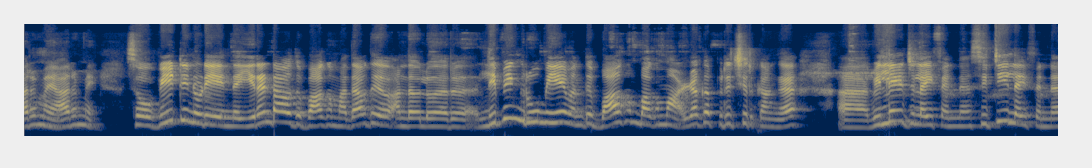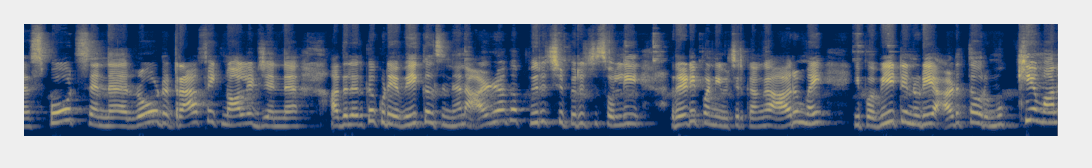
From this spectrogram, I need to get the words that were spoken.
அருமை அருமை. ஸோ வீட்டினுடைய இந்த இரண்டாவது பாகம் அதாவது அந்த ஒரு லிவிங் ரூமையே வந்து பாகம் பாகமா அழகா பிரிச்சிருக்காங்க. வில்லேஜ் லைஃப் என்ன சிட்டி லைஃப் என்ன ஸ்போர்ட்ஸ் என்ன ரோடு டிராஃபிக் நாலேஜ் என்ன அதுல இருக்கக்கூடிய வெஹிக்கிள்ஸ் என்னன்னு அழகா பிரிச்சு பிரிச்சு சொல்லி ரெடி பண்ணி வச்சிருக்காங்க. அருமை. இப்போ வீட்டினுடைய அடுத்த ஒரு முக்கியமான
